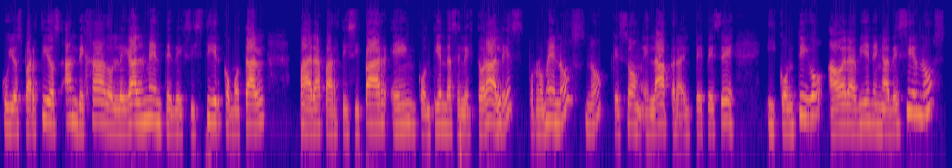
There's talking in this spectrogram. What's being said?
cuyos partidos han dejado legalmente de existir como tal para participar en contiendas electorales, por lo menos, ¿no? Que son el APRA, el PPC y contigo, ahora vienen a decirnos,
